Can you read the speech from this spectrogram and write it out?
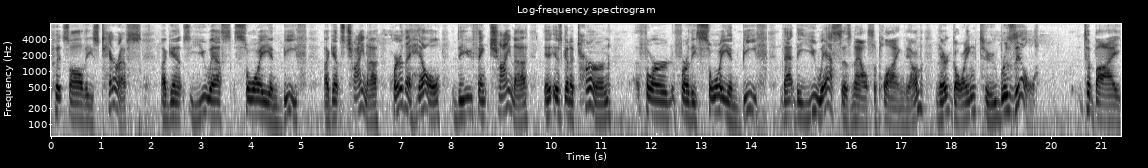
puts all these tariffs against U.S. soy and beef against China, where the hell do you think China is going to turn for for the soy and beef that the U.S. is now supplying them? They're going to Brazil to buy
